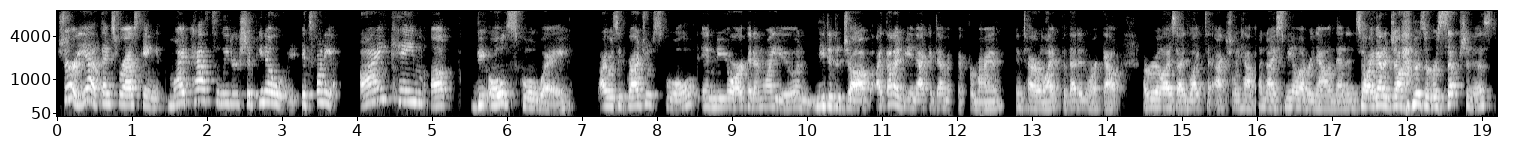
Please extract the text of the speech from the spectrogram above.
Sure. Yeah. Thanks for asking. My path to leadership, you know, it's funny. I came up the old school way. I was in graduate school in New York at NYU and needed a job. I thought I'd be an academic for my entire life, but that didn't work out. I realized I'd like to actually have a nice meal every now and then. And so I got a job as a receptionist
